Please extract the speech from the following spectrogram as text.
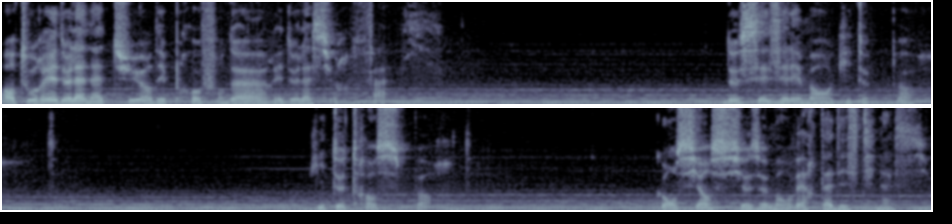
Entouré de la nature, des profondeurs et de la surface, de ces éléments qui te portent, qui te transportent consciencieusement vers ta destination.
